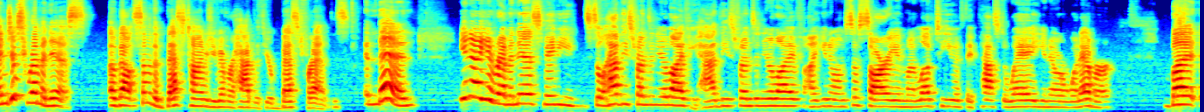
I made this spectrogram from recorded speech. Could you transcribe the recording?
and just reminisce about some of the best times you've ever had with your best friends. And then you know, you reminisce. Maybe you still have these friends in your life. You had these friends in your life. I, you know, I'm so sorry and my love to you if they've passed away, you know, or whatever. But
